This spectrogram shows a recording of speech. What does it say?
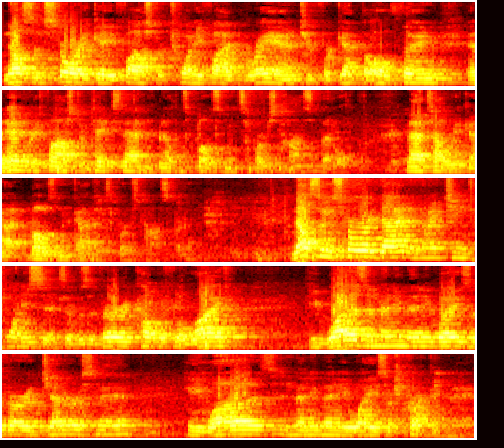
Nelson Story gave Foster 25 grand to forget the whole thing, and Henry Foster takes that and builds Bozeman's first hospital. That's how we got, Bozeman got its first hospital. Nelson Story died in 1926. It was a very colorful life. He was, in many, many ways, a very generous man. He was, in many, many ways, a crooked man.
